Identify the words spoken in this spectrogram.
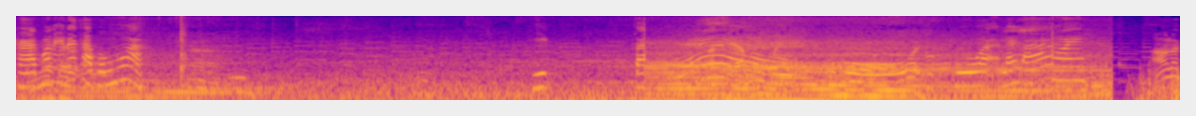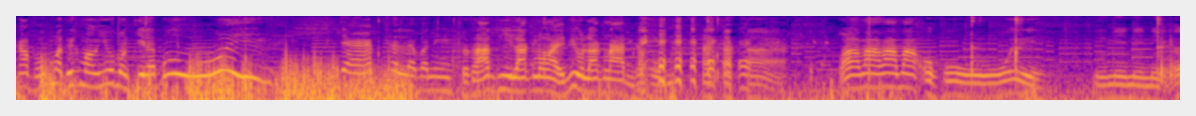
ขาดว่าได้นะค่ะผงนัวอ่าพริกตัดมาแซ่บลงไปโอ้โหขัวหลายๆหน่อยเอาละครับผมมาถึงหมองอยู่หมองกินแล้วปุ้ยจัดขึ้นแล้วบัดนี้ สถานที่หลักร้อยวิวหลักล้านครับผม มามามามาโอ้โหนี่นี่นี่นี่เอ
